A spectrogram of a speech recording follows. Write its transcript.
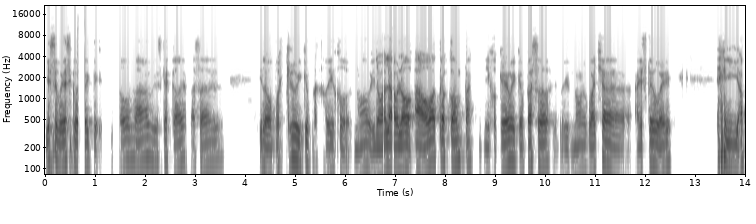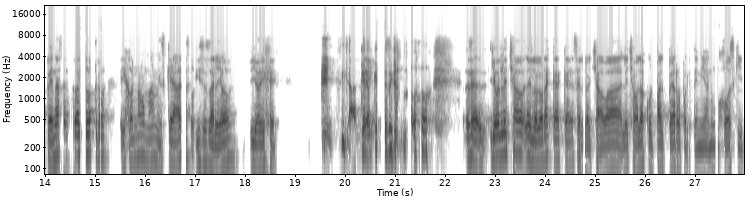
Y ese güey así como de que, no mames, que acaba de pasar. Y luego, ¿por qué, güey? ¿Qué pasó? Dijo, no. Y luego le habló a otro compa. Dijo, ¿qué, güey? ¿Qué pasó? no, guacha a este güey. Y apenas entró el otro, dijo, no mames, qué asco. Y se salió. Y yo dije, ya creo que se cagó. O sea, yo le echaba el olor a caca, se lo echaba, le echaba la culpa al perro porque tenían un husky,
